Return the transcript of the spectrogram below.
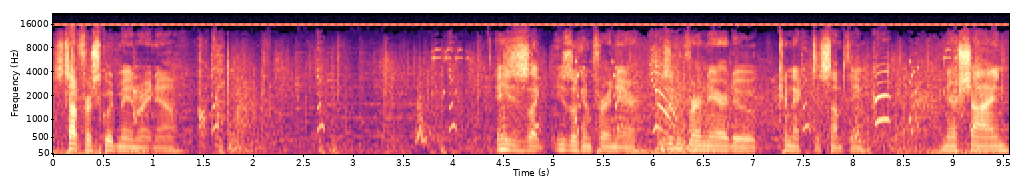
it's tough for Squidman right now. And he's just like he's looking for an air. He's looking for an air to connect to something. An air shine,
